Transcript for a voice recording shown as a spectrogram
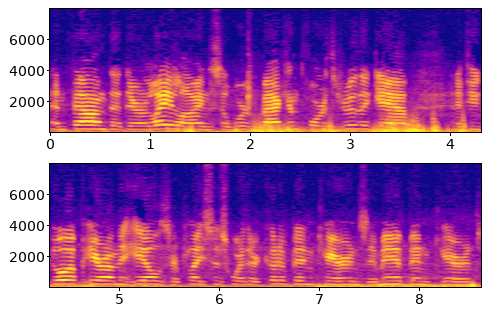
and found that there are ley lines that work back and forth through the gap. And if you go up here on the hills, there are places where there could have been cairns, there may have been cairns.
